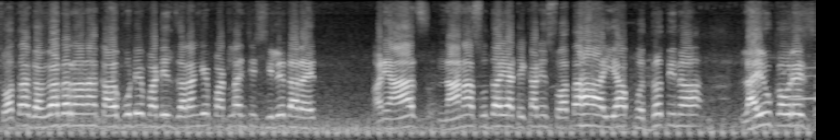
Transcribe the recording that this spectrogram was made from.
स्वतः गंगाधर नाना काळकुटे पाटील जरांगे पाटलांचे शिलेदार आहेत. आणि आज नानासुद्धा या ठिकाणी स्वतः या पद्धतीनं लाईव्ह कव्हरेज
